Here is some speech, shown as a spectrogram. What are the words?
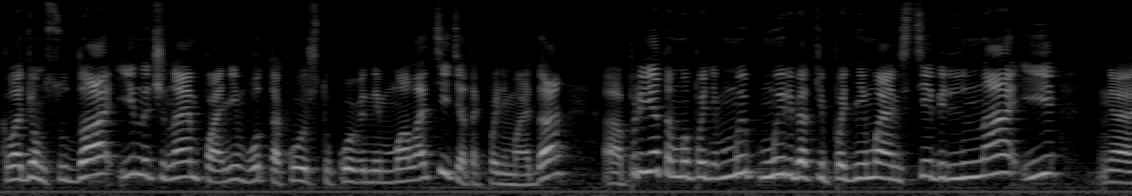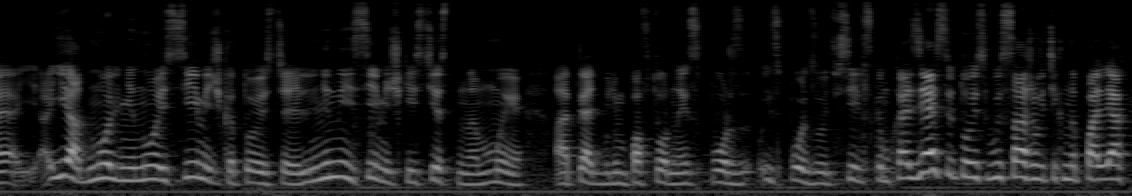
кладем сюда сюда и начинаем по ним вот такой вот штуковиной молотить, я так понимаю, да? А, при этом мы, мы, мы, ребятки, поднимаем стебель льна и э, и одно льняное семечко, то есть э, льняные семечки, естественно, мы опять будем повторно использовать в сельском хозяйстве, то есть высаживать их на полях,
